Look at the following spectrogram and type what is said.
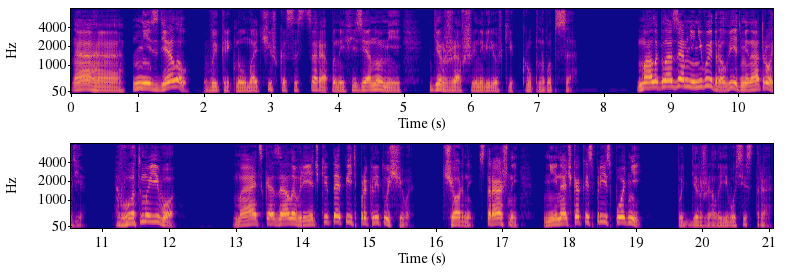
«Ага, не сделал?» — выкрикнул мальчишка с исцарапанной физиономией, державший на веревке крупного пса. «Мало глаза мне не выдрал ведьмина отродье. Вот мы его!» Мать сказала в речке топить проклятущего. Черный, страшный, не иначе как из преисподней. Поддержала его сестра,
